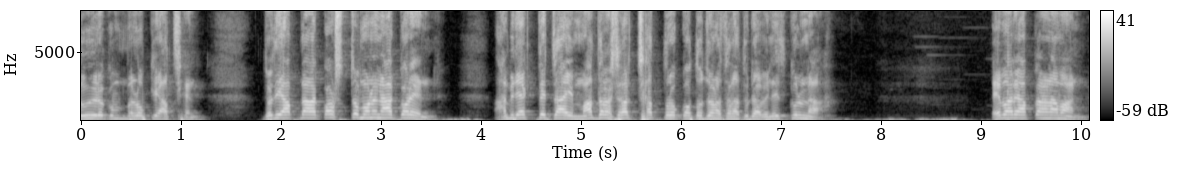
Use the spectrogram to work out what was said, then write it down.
দুই রকম লোকে আছেন। যদি আপনারা কষ্ট মনে না করেন আমি দেখতে চাই মাদ্রাসার ছাত্র কতজন আছেন তুই যাবেন স্কুল না? এবারে আপনারা নামান।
